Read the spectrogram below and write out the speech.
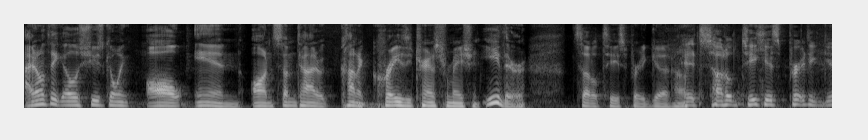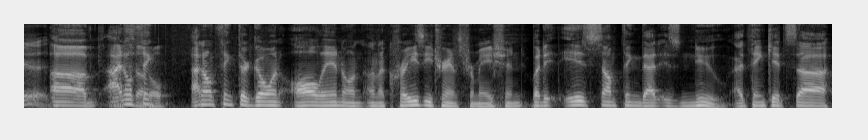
I don't think LSU's going all in on some kind of kind of crazy transformation either. Subtlety is pretty good, huh? Its subtlety is pretty good. Um, I don't subtle. think I don't think they're going all in on on a crazy transformation, but it is something that is new. I think it's uh,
